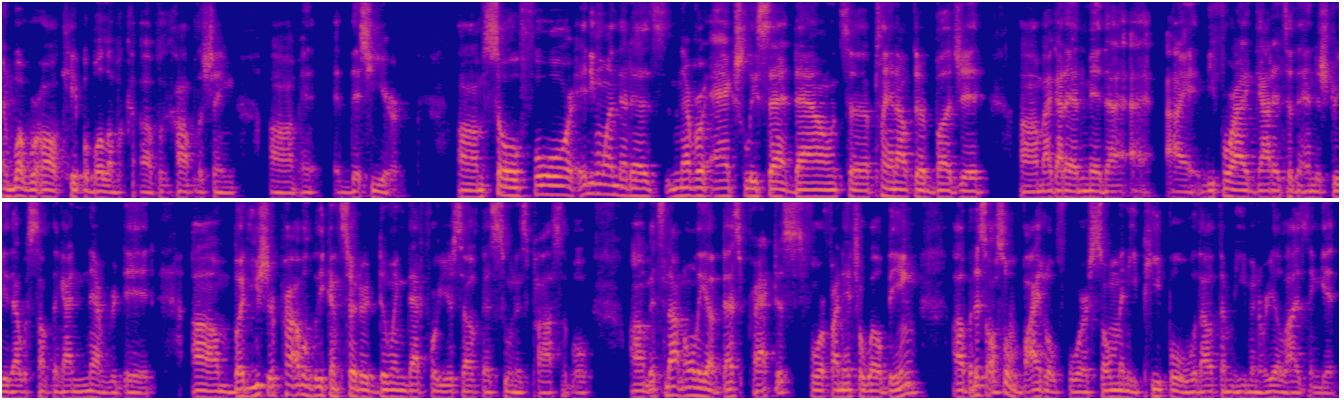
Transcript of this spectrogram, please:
and what we're all capable of, of accomplishing um, this year. Um, so for anyone that has never actually sat down to plan out their budget, um, I gotta admit, I, I, I, before I got into the industry, that was something I never did. Um, but you should probably consider doing that for yourself as soon as possible. Um, it's not only a best practice for financial well-being, uh, but it's also vital for so many people without them even realizing it.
